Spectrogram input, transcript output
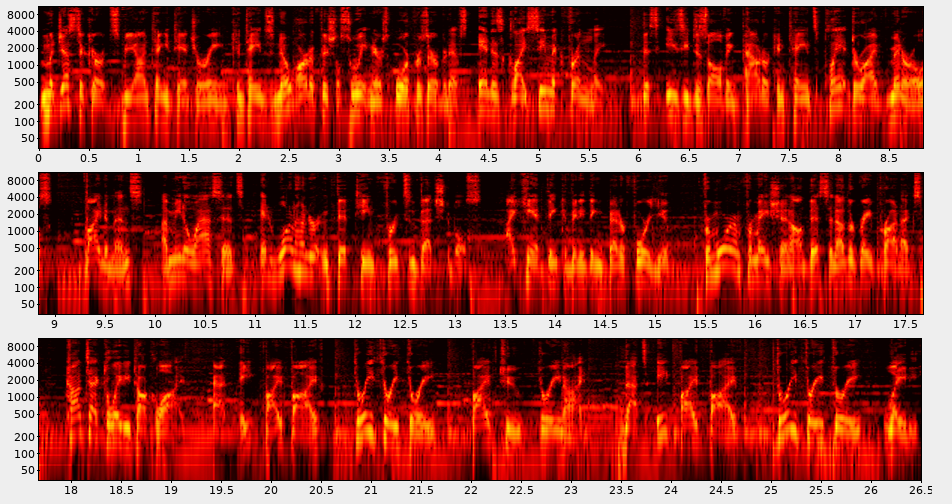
Majestic Earth's Beyond Tangy Tangerine contains no artificial sweeteners or preservatives and is glycemic friendly. This easy dissolving powder contains plant derived minerals, vitamins, amino acids, and 115 fruits and vegetables. I can't think of anything better for you. For more information on this and other great products, contact Lady Talk Live at 855 333 5239. That's 855 333 Lady.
